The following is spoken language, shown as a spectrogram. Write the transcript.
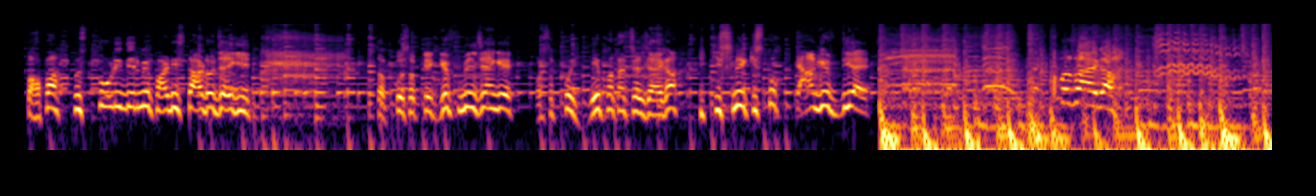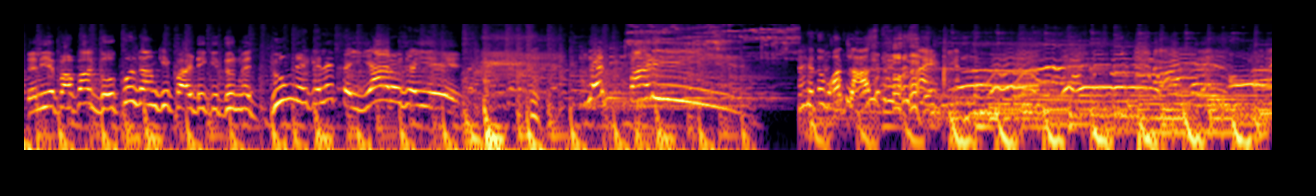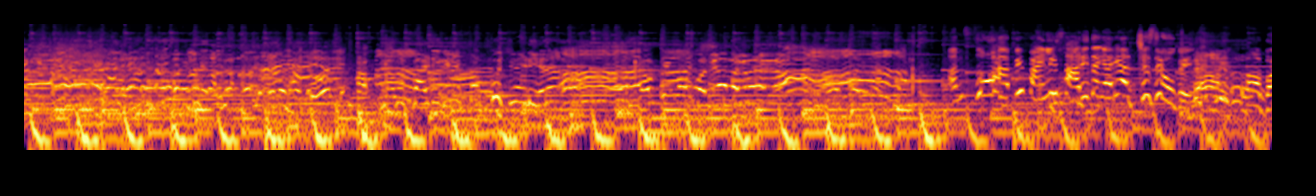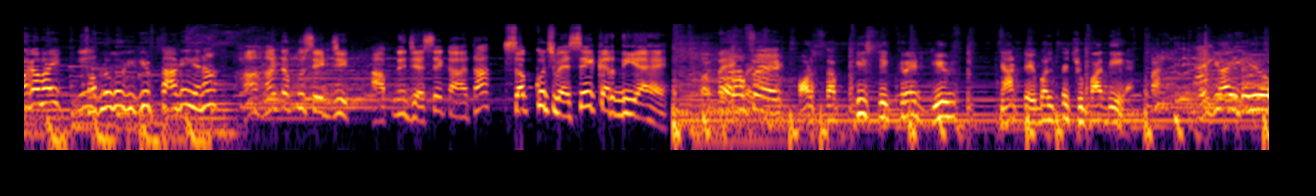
पापा बस थोड़ी देर में पार्टी स्टार्ट हो जाएगी। सबको सबके गिफ्ट मिल जाएँगे और सबको ये पता चल जाएगा कि किसने किसको क्या गिफ्ट दिया है। मज़ा आएगा। चलिए पापा, गोकुल धाम की पार्टी की धुन में झूमने के लिए तैयार हो जाइए। पार्टी तो बहुत लास्ट में अच्छे से हो गई हाँ, बागा भाई सब लोगों की गिफ्ट आ गई है ना हाँ हाँ टप्पू सेठ जी आपने जैसे कहा था सब कुछ वैसे ही कर दिया है परफेक्ट और सबकी सीक्रेट गिफ्ट यहाँ टेबल पे छुपा दी है थैंक यू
